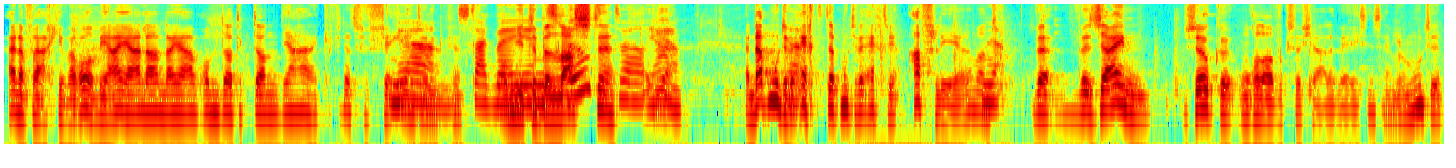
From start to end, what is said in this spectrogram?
En dan vraag je waarom. Ja, ja, dan, nou ja, omdat ik dan, ja, ik vind dat vervelend. en Ja, ik vind- dan sta ik bij om je te belasten. terwijl, ja. Ja. En dat moeten, we echt, dat moeten we echt weer afleren. Want Ja. we, we zijn zulke ongelooflijk sociale wezens. En we moeten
